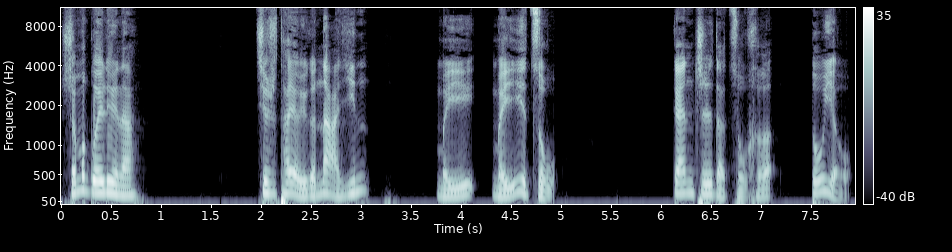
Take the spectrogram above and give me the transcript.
什么规律呢？就是它有一个纳音，每每一组干支的组合都有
